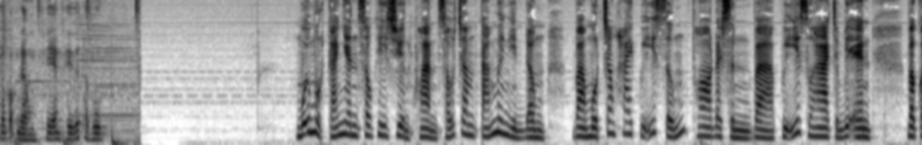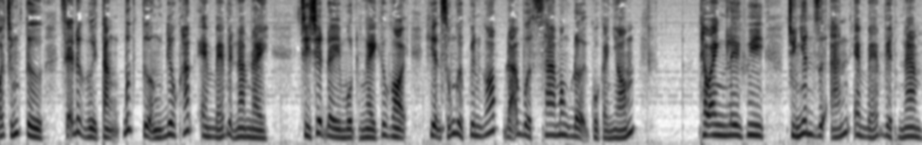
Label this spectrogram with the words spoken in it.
cho cộng đồng thì em thấy rất là vui. Mỗi một cá nhân sau khi chuyển khoản 680.000 đồng vào một trong hai quỹ sống Foundation và quỹ soha.vn và có chứng từ sẽ được gửi tặng bức tượng điêu khắc em bé Việt Nam này. Chỉ chưa đầy một ngày kêu gọi, hiện số người quyên góp đã vượt xa mong đợi của cả nhóm. Theo anh Lê Huy, chủ nhân dự án Em bé Việt Nam.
